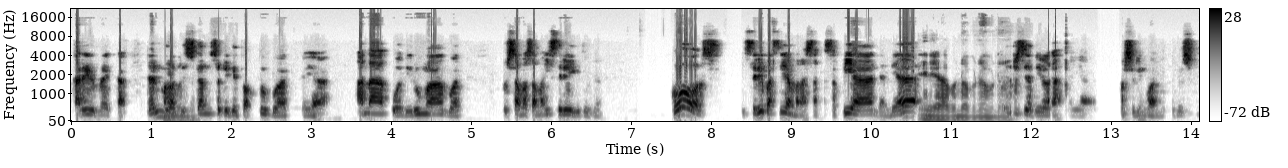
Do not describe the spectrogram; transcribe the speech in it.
karir mereka dan Iya, menghabiskan sedikit waktu buat kayak anak, buat di rumah, buat bersama-sama istri gitu kan. Of course, istri pasti ya merasa kesepian dan dia iya benar benar benar. terus jadilah kayak perselingkuhan terus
